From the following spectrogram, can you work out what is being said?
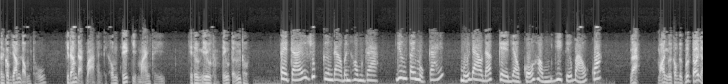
nên không dám động thủ. Chứ đám đạt bà này thì không tiếc gì mạng thị, chỉ thương yêu thằng tiểu tử thôi. Tay trái rút cương đao bên hông ra, dương tay một cái, mũi đao đã kề vào cổ họng Di Tiểu Bảo quát. Nè, mọi người không được bước tới nha.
